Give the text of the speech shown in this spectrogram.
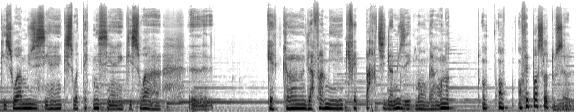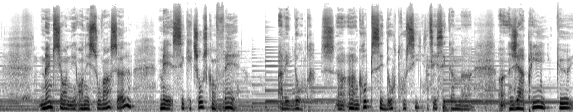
Qu'ils soient musiciens, qu'ils soient techniciens, qu'ils soient. Euh, quelqu'un de la famille qui fait partie de la musique. Bon, ben, on ne on, on, fait pas ça tout seul. Même si on est, on est souvent seul, mais c'est quelque chose qu'on fait avec d'autres. Un, groupe, c'est d'autres aussi. c'est comme... Euh, j'ai appris qu'il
